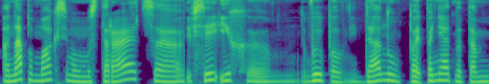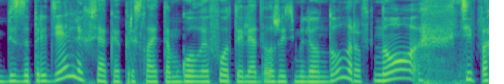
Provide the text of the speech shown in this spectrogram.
она по максимуму старается все их эм, выполнить, да, ну, по понятно, там без запредельных всякое прислать там голое фото или одолжить миллион долларов, но типа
